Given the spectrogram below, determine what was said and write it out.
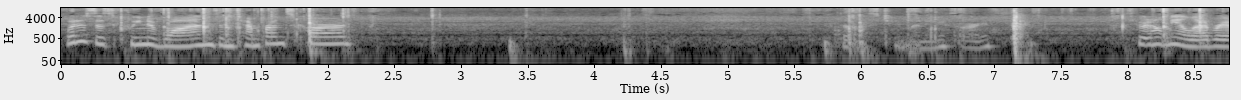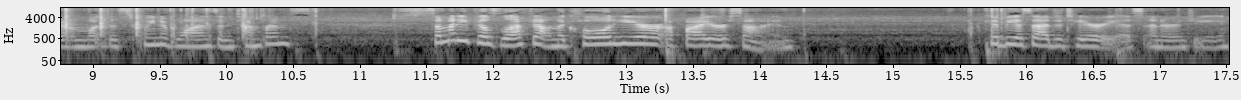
what is this Queen of Wands and Temperance card? That was too many, sorry. Spirit, help me elaborate on what this Queen of Wands and Temperance. Somebody feels left out in the cold here, a fire sign. Could be a Sagittarius energy.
